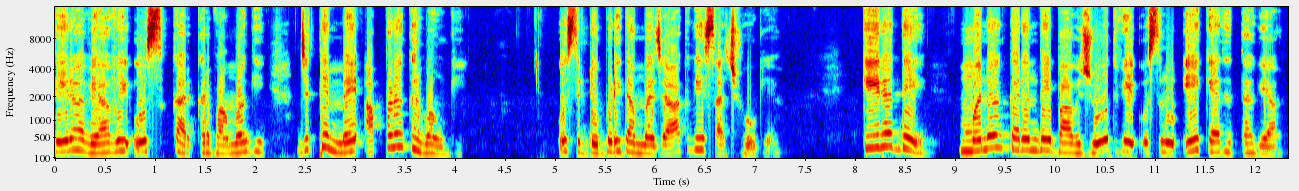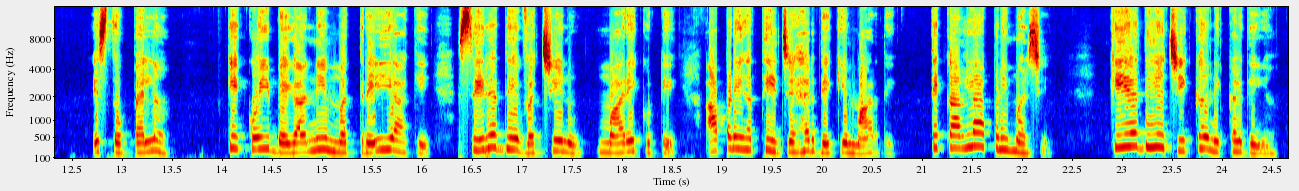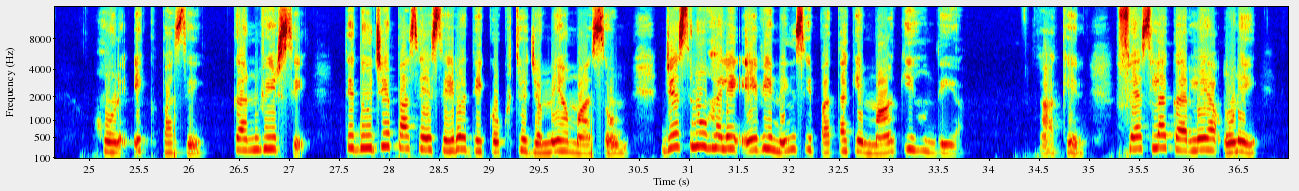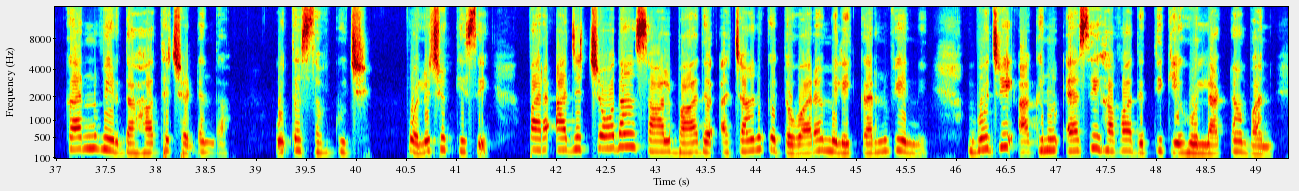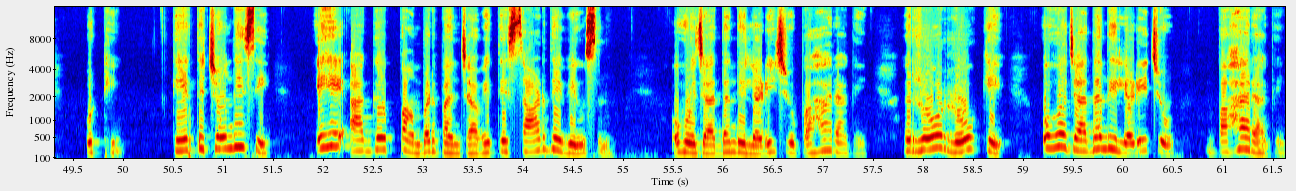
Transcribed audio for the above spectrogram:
ਤੇਰਾ ਵਿਆਹ ਵੀ ਉਸ ਘਰ ਕਰਵਾਵਾਂਗੀ, ਜਿੱਥੇ ਮੈਂ ਆਪਣਾ ਕਰਵਾਉਂਗੀ। ਉਸ ਡੁੱਬੜੀ ਦਾ ਮਜ਼ਾਕ ਵੀ ਸੱਚ ਹੋ ਗਿਆ। ਕੀਰਤ ਦੇ ਮਨਾ ਕਰਨ ਦੇ ਬਾਵਜੂਦ ਵੀ ਉਸ ਨੂੰ ਇਹ ਕਹਿ ਦਿੱਤਾ ਗਿਆ, ਇਸ ਤੋਂ ਪਹਿਲਾਂ ਕਿ ਕੋਈ ਬੇਗਾਨੀ ਮਤਰੇਈ ਆ ਕੇ ਸੀਰਤ ਦੇ ਬੱਚੇ ਨੂੰ ਮਾਰੇ ਕੁੱਟੇ, ਆਪਣੇ ਹੱਥੀ ਜ਼ਹਿਰ ਦੇ ਕੇ ਮਾਰ ਦੇ ਤੇ ਕਰ ਲੈ ਆਪਣੀ ਮਰਜ਼ੀ। ਕੀਰਤ ਦੀਆਂ ਚੀਕਾਂ ਨਿਕਲ ਗਈਆਂ। ਹੁਣ ਇੱਕ ਪਾਸੇ ਕਨਵੀਰ ਸੀ ਤੇ ਦੂਜੇ ਪਾਸੇ ਸੀਰਤ ਦੀ ਕੁੱਖ 'ਚ ਜੰਮਿਆ ਮਾਸੂਮ, ਜਿਸ ਨੂੰ ਹਲੇ ਇਹ ਵੀ ਨਹੀਂ ਸੀ ਪਤਾ ਕਿ ਮਾਂ ਕੀ ਹੁੰਦੀ ਆ। ਆਖਿਰ ਫੈਸਲਾ ਕਰ ਲਿਆ ਉਹਨੇ ਕਰਨਵੀਰ ਦਾ ਹੱਥ ਛੱਡਣ ਦਾ। ਉਹ ਤਾਂ ਸਭ ਕੁਝ ਭੁੱਲ ਚੁੱਕੀ ਸੀ। ਪਰ ਅੱਜ 14 ਸਾਲ ਬਾਅਦ ਅਚਾਨਕ ਦੁਬਾਰਾ ਮਿਲੇ ਕਰਨਵੀਰ ਨੇ ਬੁਝੀ ਅੱਗ ਨੂੰ ਐਸੀ ਹਵਾ ਦਿੱਤੀ ਕਿ ਉਹ ਲਾਟਾਂ ਬਨ ਉੱਠੀ। ਕੀਰਤ ਚਾਹੁੰਦੀ ਸੀ, ਇਹ ਅੱਗ ਭਾਂਬੜ ਬਣ ਜਾਵੇ ਤੇ ਸਾੜ ਦੇਵੇ ਉਸ ਨੂੰ। ਉਹ ਯਾਦਾਂ ਦੀ ਲੜੀ ਚੋਂ ਬਾਹਰ ਆ ਗਈ। ਰੋ ਰੋ ਕੇ ਉਹ ਯਾਦਾਂ ਦੀ ਲੜੀ ਚੋਂ ਬਾਹਰ ਆ ਗਈ।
